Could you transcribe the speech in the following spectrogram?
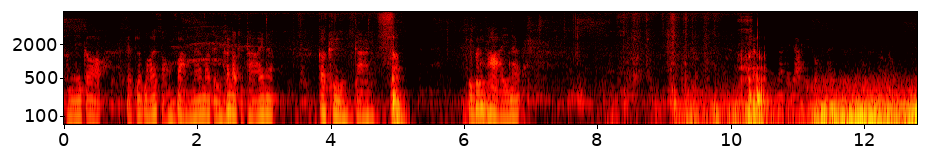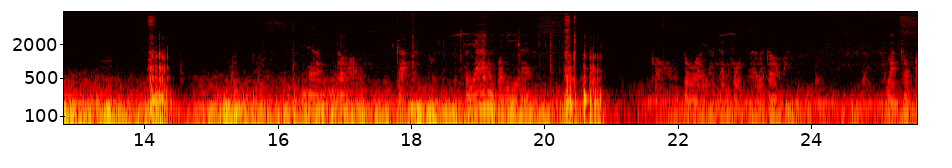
ตอนนี้ก็ เสร็จเรียบร้อยสองฝั่งนะมาถึงขั้นตอนสุดท้ายนะก็คือการตัดคือเพิ่งถ่ายนะขั้นตอนนี้น่าจะยากที่สุดนะนะครับก็กะระยะให้มันพอดีนะของตัวยางกันฝนนะแล้วก็รัดเข้าไป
